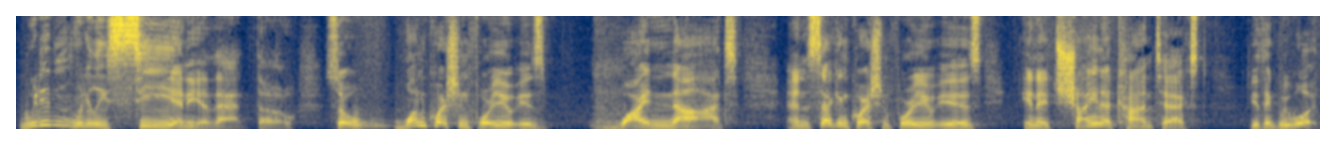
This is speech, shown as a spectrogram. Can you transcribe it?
We didn't really see any of that, though. So one question for you is why not? And the second question for you is in a China context, do you think we would?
